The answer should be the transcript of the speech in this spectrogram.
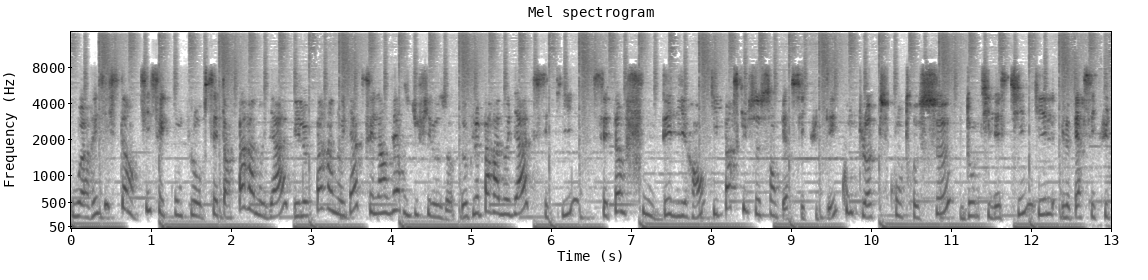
ou un résistant. Si ces complots, c'est un paranoïaque, et le paranoïaque, c'est l'inverse du philosophe. Donc le paranoïaque, c'est qui? C'est un fou délirant qui, parce qu'il se sent persécuté, complote contre ceux dont il estime qu'il le persécute.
